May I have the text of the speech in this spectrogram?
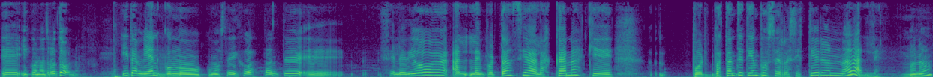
eh, y con otro tono. Y también, mm. como, como se dijo bastante, eh, se le dio la importancia a las canas que por bastante tiempo se resistieron a darle, ¿o mm. no?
